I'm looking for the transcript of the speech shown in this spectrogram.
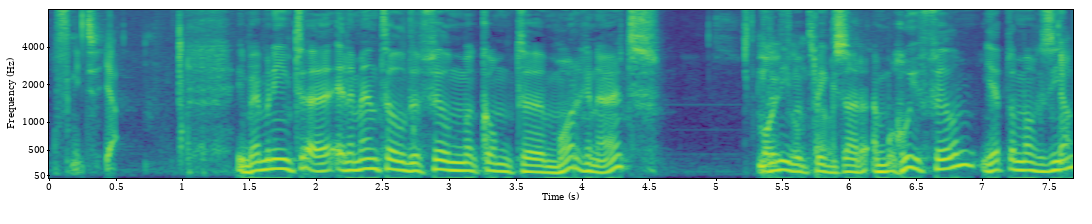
Of niet, ja. Ik ben benieuwd. Uh, Elemental, de film, komt uh, morgen uit. De nieuwe Pixar. Een goede film. Je hebt hem al gezien. Ja,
